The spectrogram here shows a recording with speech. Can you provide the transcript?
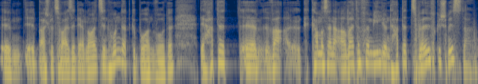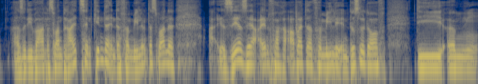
ähm, äh, beispielsweise der 1900 geboren wurde, der hatte äh, war kam aus einer Arbeiterfamilie und hatte zwölf Geschwister. Also die waren, das waren 13 Kinder in der Familie und das war eine äh, sehr sehr einfache Arbeiterfamilie in Düsseldorf, die ähm,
